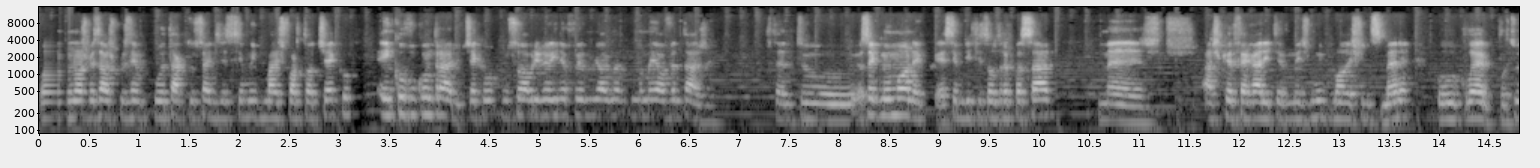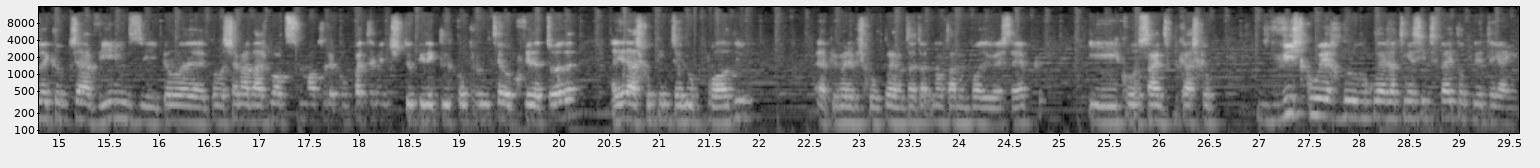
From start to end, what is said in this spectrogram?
quando nós pensávamos, por exemplo, que o ataque do Sainz ia ser muito mais forte ao Checo, em que houve o contrário. O Checo começou a abrir ainda, foi melhor, uma maior vantagem. Portanto, eu sei que no Mónaco é sempre difícil ultrapassar, mas acho que a Ferrari teve mesmo muito mal este fim de semana. O Leclerc, por tudo aquilo que já vimos e pela, pela chamada às boxes numa altura completamente estúpida que lhe comprometeu a corrida toda, aliás, comprometeu no pódio. A primeira vez que o Leclerc não está, não está num pódio esta época. E com o Sainz, porque acho que ele visto que o erro do Leclerc já tinha sido feito, ele podia ter ganho.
